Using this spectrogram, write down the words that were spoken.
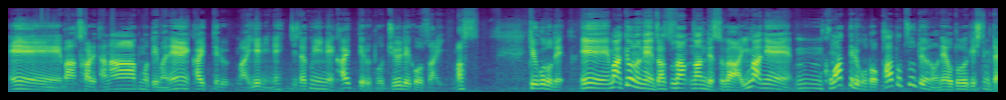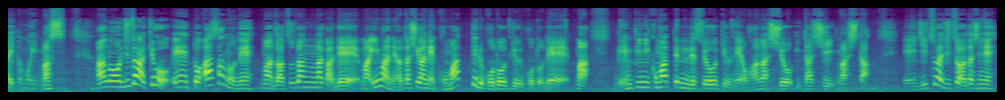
ええー、まあ、疲れたなと思って今ね、帰ってる、まあ、家にね、自宅にね、帰ってる途中でございます。ということで、えー、まあ今日のね、雑談なんですが、今ね、うん、困ってること、パート2というのをね、お届けしてみたいと思います。あの、実は今日、えっ、ー、と、朝のね、まあ雑談の中で、まあ今ね、私がね、困ってることということで、まあ、便秘に困ってるんですよというね、お話をいたしました。えー、実は実は私ね、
